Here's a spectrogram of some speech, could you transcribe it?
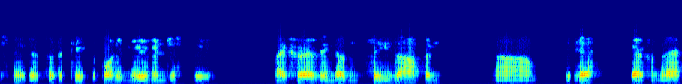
just need to sort of keep the body moving just to make sure everything doesn't seize up and um, yeah, go from there.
